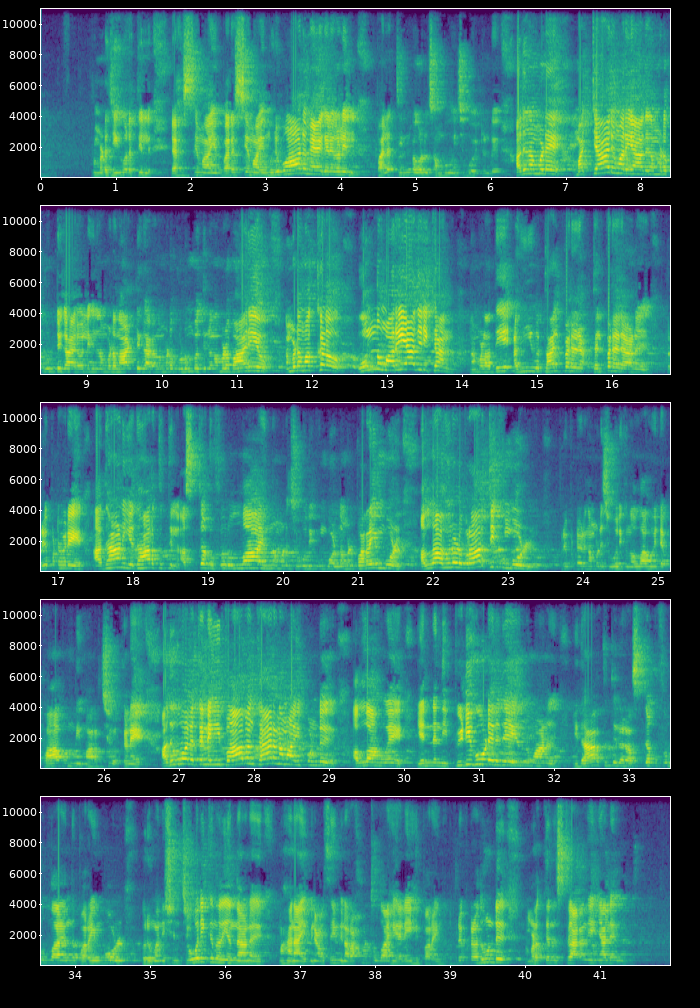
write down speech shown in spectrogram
നമ്മുടെ ജീവിതത്തിൽ രഹസ്യമായും പരസ്യമായും ഒരുപാട് മേഖലകളിൽ പല തിന്മകളും സംഭവിച്ചു പോയിട്ടുണ്ട്. അത് നമ്മുടെ മറ്റാരും അറിയാതെ നമ്മുടെ കൂട്ടുകാരോ അല്ലെങ്കിൽ നമ്മുടെ നാട്ടുകാരോ നമ്മുടെ കുടുംബത്തിലോ നമ്മുടെ ഭാര്യയോ നമ്മുടെ മക്കളോ ഒന്നും അറിയാതിരിക്കാൻ നമ്മൾ അതേ അതീവ താല്പര തൽപരരാണ്. പ്രിയപ്പെട്ടവരെ അതാണ് യഥാർത്ഥത്തിൽ അസ്തഫുറുല്ല എന്ന് നമ്മൾ ചോദിക്കുമ്പോൾ നമ്മൾ പറയുമ്പോൾ അള്ളാഹുവിനോട് പ്രാർത്ഥിക്കുമ്പോൾ പ്രിയപ്പെട്ടവർ നമ്മൾ ചോദിക്കുന്നു അള്ളാഹുവിന്റെ പാപം നീ മറച്ചു വെക്കണേ? അതുപോലെ തന്നെ ഈ പാപം കാരണമായിക്കൊണ്ട് അള്ളാഹുവെ എന്നെ നീ പിടികൂടരുതേ എന്നുമാണ് യഥാർത്ഥത്തിൽ ഒരു അസ്തഗ്ഫിറുല്ലാ എന്ന് പറയുമ്പോൾ ഒരു മനുഷ്യൻ ചോദിക്കുന്നത് എന്നാണ് മഹാനായ ഇബ്നു ഉസൈമിൻ റഹ്മത്തുള്ളാഹി അലഹി പറയുന്നത്. പ്രിയപ്പെട്ടവർ അതുകൊണ്ട് നമ്മളൊക്കെ നിസ്കാരം കഴിഞ്ഞാൽ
